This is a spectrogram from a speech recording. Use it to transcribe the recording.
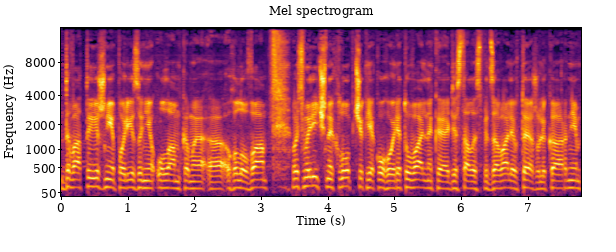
два тижні порізані уламками е, голова. Восьмирічний хлопчик, якого рятувальники дістали з під завалів, теж у лікарні. В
